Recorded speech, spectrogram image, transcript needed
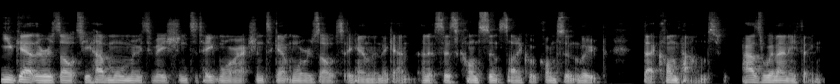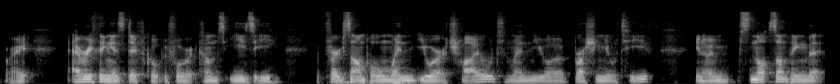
you get the results. You have more motivation to take more action to get more results again and again. And it's this constant cycle, constant loop that compounds, as with anything, right? Everything is difficult before it comes easy. For example, when you are a child, when you are brushing your teeth, you know, it's not something that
